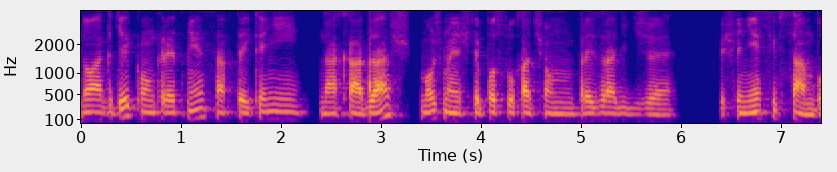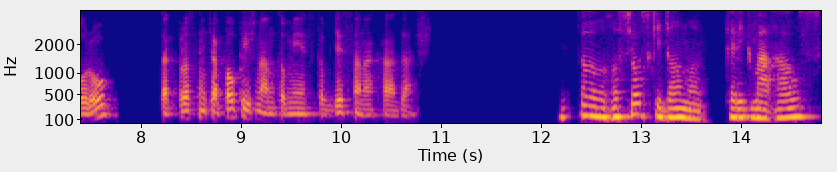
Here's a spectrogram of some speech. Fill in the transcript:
No a kde konkrétne sa v tej Kenii nachádzaš? Môžeme ešte posluchačom prezradiť, že ešte nie si v Samburu, tak prosím ťa, popíš nám to miesto, kde sa nachádzaš. Je to hostovský dom Kerigma House,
